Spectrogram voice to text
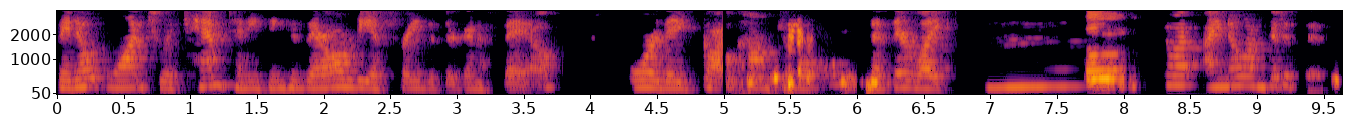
they don't want to attempt anything because they're already afraid that they're going to fail or they got comfortable that they're like, "Mm, you know what? I know I'm good at this.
